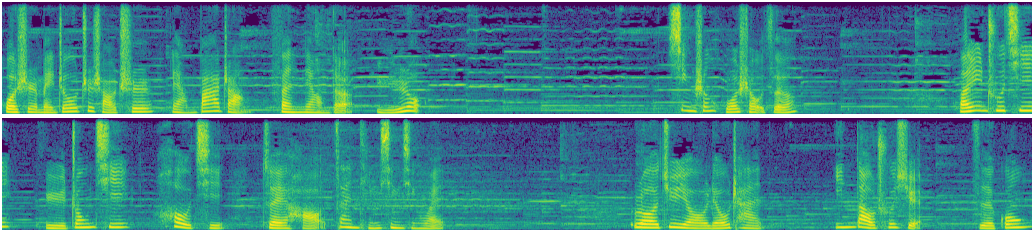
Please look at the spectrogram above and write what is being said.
或是每周至少吃两巴掌分量的鱼肉。性生活守则：怀孕初期与中期、后期最好暂停性行为。若具有流产、阴道出血、子宫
